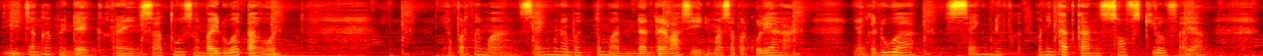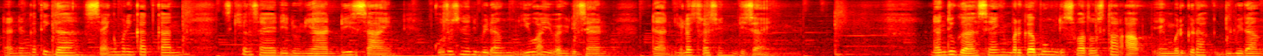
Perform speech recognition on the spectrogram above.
Di jangka pendek, range 1 sampai 2 tahun. Yang pertama, saya ingin menambah teman dan relasi di masa perkuliahan. Yang kedua, saya ingin meningkatkan soft skill saya. Dan yang ketiga, saya ingin meningkatkan skill saya di dunia desain khususnya di bidang UI UX design dan illustration design. Dan juga saya ingin bergabung di suatu startup yang bergerak di bidang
